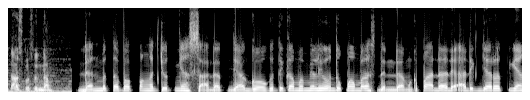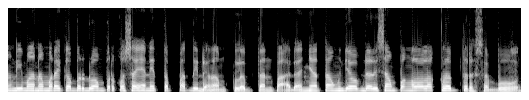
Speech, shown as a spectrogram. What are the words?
Kita harus balas dendam. Dan betapa pengecutnya Sadat Jago ketika memilih untuk membalas dendam kepada adik-adik Jarot yang di mana mereka berdua memperkosa Yani tepat di dalam klub tanpa adanya tanggung jawab dari sang pengelola klub tersebut.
